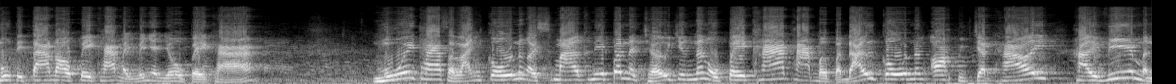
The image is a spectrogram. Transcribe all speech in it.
មុទិតាដល់ពេខាមិនវិញញាតិញោមពេខា មួយថាស្រឡាញ់កូននឹងឲ្យស្មើគ្នាប៉ុន្តែជ្រៅជាងនឹងឧបេខា ថាបើបដៅកូននឹងអស់ពីចិត្តហើយ ហើយវាមិន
